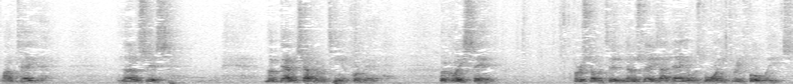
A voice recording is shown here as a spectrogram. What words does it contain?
Well, I'm telling you, notice this. Look down at chapter number 10 for a minute. Look what he said. Verse number 2. In those days I, Daniel, was born in three full weeks.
